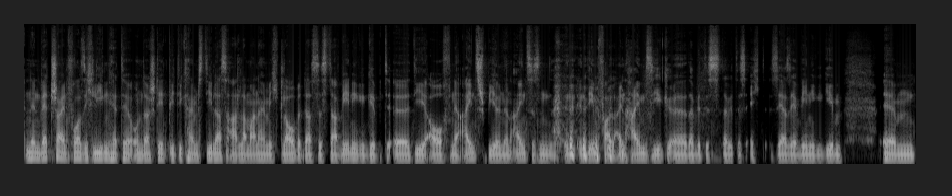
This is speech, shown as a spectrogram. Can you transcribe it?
einen Wettschein vor sich liegen hätte und da steht Bietigheim Steelers Adler Mannheim, ich glaube, dass es da wenige gibt, äh, die auf eine Eins spielen. Ein Eins ist in, in, in dem Fall ein Heimsieg. Äh, da wird es, da wird es echt sehr, sehr wenige geben. Ähm,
